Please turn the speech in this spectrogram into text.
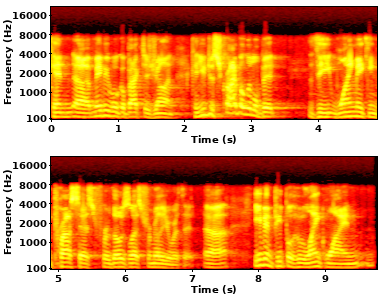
can uh, maybe we'll go back to Jean. Can you describe a little bit the winemaking process for those less familiar with it? Uh, even people who like wine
